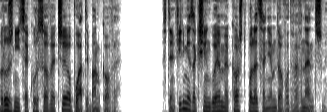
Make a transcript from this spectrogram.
różnice kursowe czy opłaty bankowe. W tym filmie zaksięgujemy koszt poleceniem dowód wewnętrzny.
